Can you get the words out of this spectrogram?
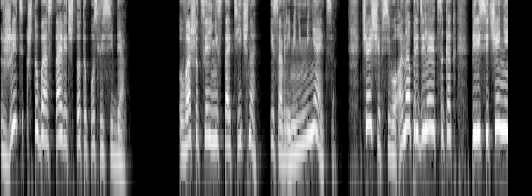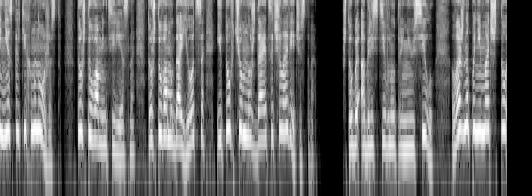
«жить, чтобы оставить что-то после себя». Ваша цель не статична и со временем меняется. Чаще всего она определяется как пересечение нескольких множеств. То, что вам интересно, то, что вам удается, и то, в чем нуждается человечество. Чтобы обрести внутреннюю силу, важно понимать, что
